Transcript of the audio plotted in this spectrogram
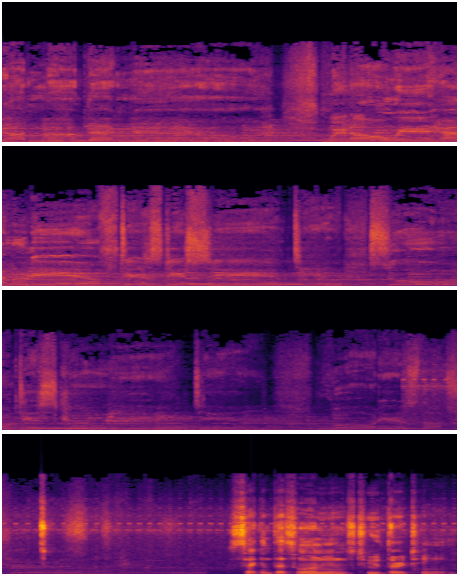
got my back now. When all we have left is deceptive, so disconnected. What is the truth? Second Thessalonians 2:13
